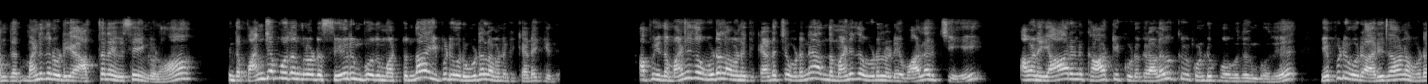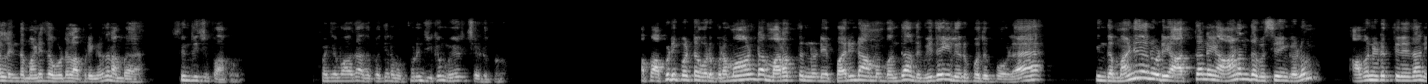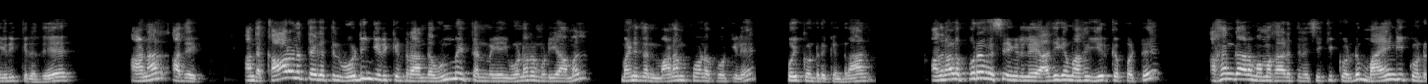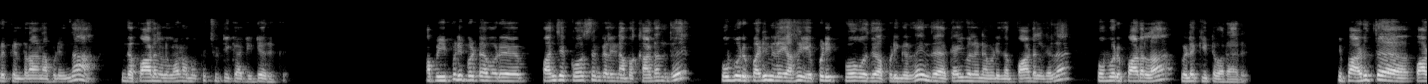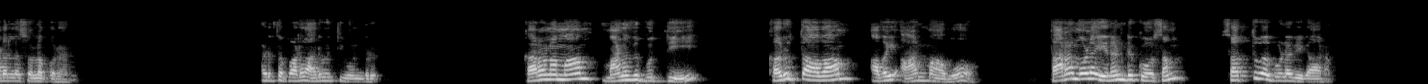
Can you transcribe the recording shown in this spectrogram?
அந்த மனிதனுடைய அத்தனை விஷயங்களும் இந்த பஞ்சபூதங்களோட சேரும் போது மட்டும்தான் இப்படி ஒரு உடல் அவனுக்கு கிடைக்குது. அப்ப இந்த மனித உடல் அவனுக்கு கிடைச்ச உடனே அந்த மனித உடலுடைய வளர்ச்சி அவனை யாருன்னு காட்டி கொடுக்குற அளவுக்கு கொண்டு போகுதுங்கும் போது எப்படி ஒரு அரிதான உடல் இந்த மனித உடல் அப்படிங்கறத நம்ம சிந்திச்சு பார்க்கணும். கொஞ்சமாவது அதை பத்தி நம்ம புரிஞ்சிக்க முயற்சி எடுக்கணும். அப்ப அப்படிப்பட்ட ஒரு பிரம்மாண்ட மரத்தினுடைய பரிணாமம் வந்து அந்த விதையில் இருப்பது போல இந்த மனிதனுடைய அத்தனை ஆனந்த விஷயங்களும் அவனிடத்திலே தான் இருக்கிறது. ஆனால் அது அந்த காரணத்தேகத்தில் ஒடுங்கி இருக்கின்ற அந்த உண்மைத்தன்மையை உணர முடியாமல் மனிதன் மனம் போன போக்கிலே போய்கொண்டிருக்கின்றான் அதனால புற விஷயங்களிலே அதிகமாக ஈர்க்கப்பட்டு அகங்கார மமகாரத்தில் சிக்கிக்கொண்டு மயங்கி கொண்டிருக்கின்றான் அப்படின்னு தான் இந்த பாடல்கள் எல்லாம் நமக்கு சுட்டி காட்டிட்டே இருக்கு. அப்ப இப்படிப்பட்ட ஒரு பஞ்ச கோஷங்களை நம்ம கடந்து ஒவ்வொரு படிநிலையாக எப்படி போவது அப்படிங்கிறத இந்த கைவலன மனித பாடல்களை ஒவ்வொரு பாடலா விளக்கிட்டு வராரு. இப்ப அடுத்த பாடல்ல சொல்ல போறாரு. அடுத்த பாடல் அறுபத்தி ஒன்று. கரணமாம் மனது புத்தி கருத்தாவாம் அவை ஆன்மாவோ? தரமுள இரண்டு கோஷம் சத்துவ குணவிகாரம்.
